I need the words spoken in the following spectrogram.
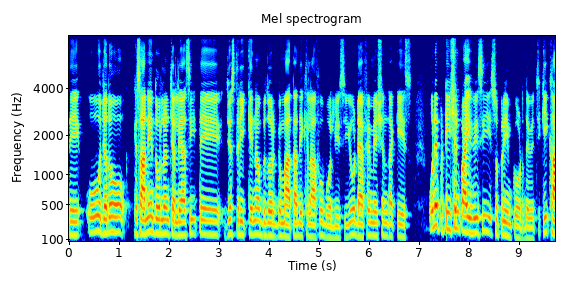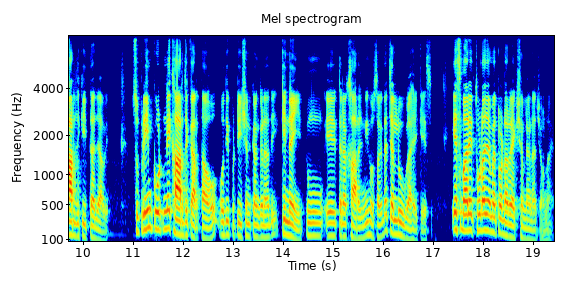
ਤੇ ਉਹ ਜਦੋਂ ਕਿਸਾਨੀ ਅੰਦੋਲਨ ਚੱਲਿਆ ਸੀ ਤੇ ਜਿਸ ਤਰੀਕੇ ਨਾਲ ਬਜ਼ੁਰਗ ਮਾਤਾ ਦੇ ਖਿਲਾਫ ਉਹ ਬੋਲੀ ਸੀ ਉਹ ਡੈਫੇਮੇਸ਼ਨ ਦਾ ਕੇਸ ਉਹਨੇ ਪਟੀਸ਼ਨ ਪਾਈ ਹੋਈ ਸੀ ਸੁਪਰੀਮ ਕੋਰਟ ਦੇ ਵਿੱਚ ਕਿ ਖਾਰਜ ਕੀਤਾ ਜਾਵੇ। ਸੁਪਰੀਮ ਕੋਰਟ ਨੇ ਖਾਰਜ ਕਰਤਾ ਉਹ ਉਹਦੀ ਪਟੀਸ਼ਨ ਕੰਗਣਾ ਦੀ ਕਿ ਨਹੀਂ ਤੂੰ ਇਹ ਤੇਰਾ ਖਾਰਜ ਨਹੀਂ ਹੋ ਸਕਦਾ ਚੱਲੂਗਾ ਇਹ ਕੇਸ ਇਸ ਬਾਰੇ ਥੋੜਾ ਜਿਹਾ ਮੈਂ ਤੁਹਾਡਾ ਰਿਐਕਸ਼ਨ ਲੈਣਾ ਚਾਹੁੰਦਾ ਹਾਂ।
